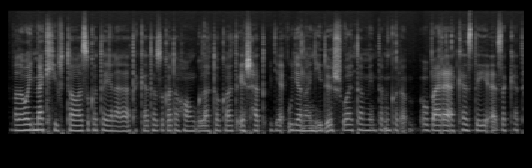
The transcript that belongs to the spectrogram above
valahogy meghívta azokat a jeleneteket, azokat a hangulatokat, és hát ugye ugyanannyi idős voltam, mint amikor Obár elkezdi ezeket.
